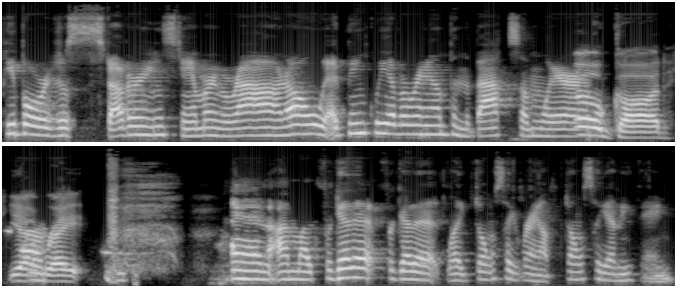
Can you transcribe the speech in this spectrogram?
people were just stuttering, stammering around. Oh, I think we have a ramp in the back somewhere. Oh God, yeah, um, right. and I'm like, forget it, forget it. Like, don't say ramp, don't say anything.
